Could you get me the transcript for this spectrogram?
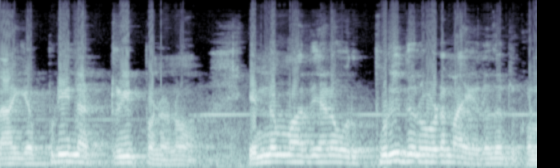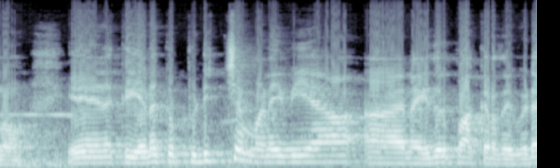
நான் எப்படி நான் ட்ரீட் பண்ணணும்? என்ன மாதிரியான ஒரு புரிதலோடு நான் இருந்துட்டு இருக்கணும்? எனக்கு எனக்கு பிடிச்ச மனைவியாக நான் நான் எதிர்பார்க்கறதை விட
